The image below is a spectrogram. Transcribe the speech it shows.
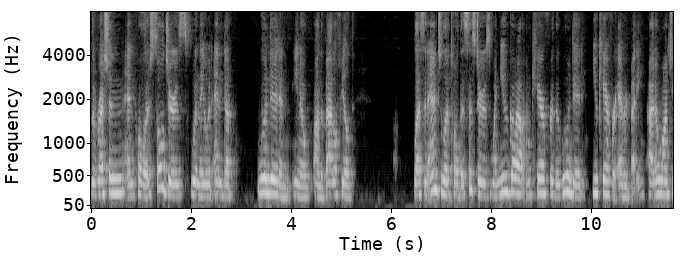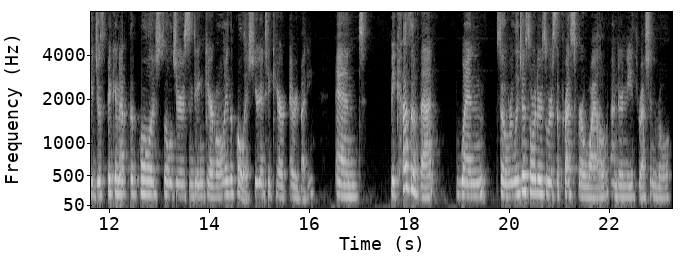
the Russian and Polish soldiers, when they would end up wounded and, you know, on the battlefield, Blessed Angela told the sisters, when you go out and care for the wounded, you care for everybody. I don't want you just picking up the Polish soldiers and taking care of only the Polish. You're going to take care of everybody. And because of that, when so religious orders were suppressed for a while underneath Russian rule,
